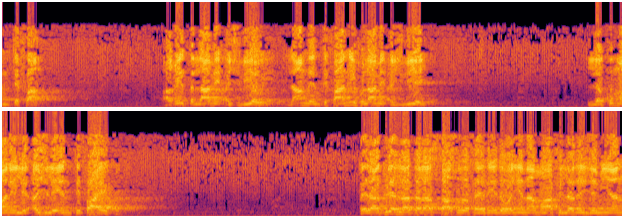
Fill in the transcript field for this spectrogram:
انتفا اگے تو لام اجلیہ ہوئی لام د انتفا نہیں غلام اجلیہ لکھو مانے لے اجل انتفا کو پیدا کری اللہ تعالیٰ ساسو دا فیدے دو وجنا ما فی اللہ جمیان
